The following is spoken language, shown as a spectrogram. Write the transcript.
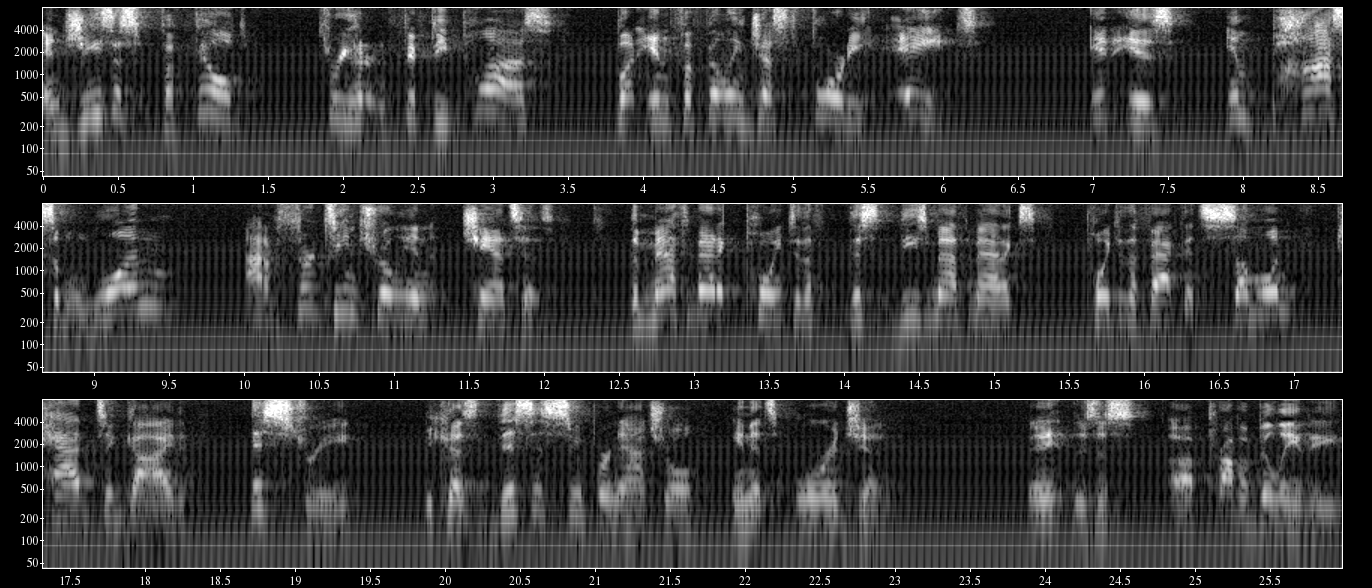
and Jesus fulfilled 350 plus, but in fulfilling just 48, it is impossible. One out of 13 trillion chances. The mathematic point to the this these mathematics point to the fact that someone had to guide history because this is supernatural in its origin. It, there's this uh, probability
